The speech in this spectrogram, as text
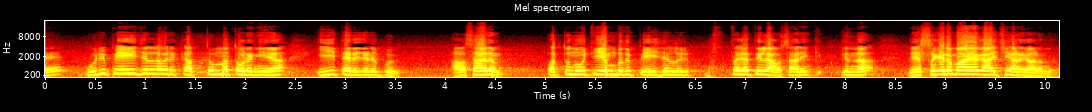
ഏ? ഒരു പേജുള്ള ഒരു കത്തുമ്മ തുടങ്ങിയ ഈ തെരഞ്ഞെടുപ്പ് അവസാനം പത്ത് നൂറ്റി എൺപത് പേജുള്ള ഒരു പുസ്തകത്തിൽ അവസാനിക്കുന്ന രസകരമായ കാഴ്ചയാണ് കാണുന്നത്.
